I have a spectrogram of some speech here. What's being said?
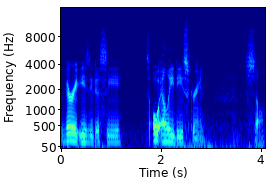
very easy to see, it's OLED screen. So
